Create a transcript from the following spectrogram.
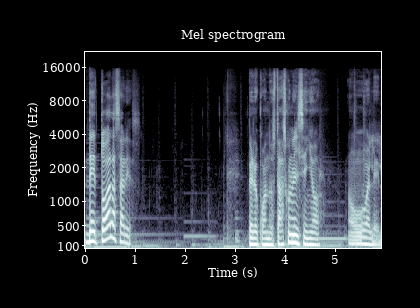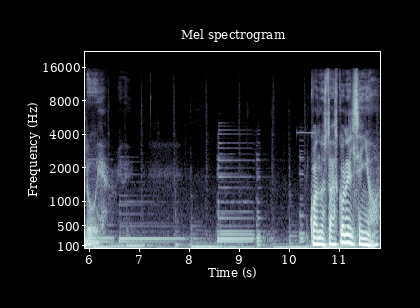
De todas las áreas. Pero cuando estás con el Señor, oh, aleluya. Cuando estás con el Señor,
